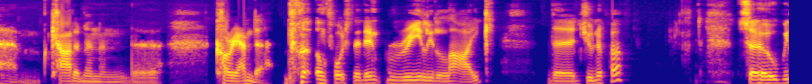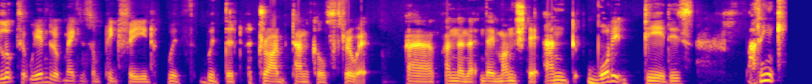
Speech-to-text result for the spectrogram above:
um, cardamom and the coriander, but unfortunately, they didn't really like the juniper. So we looked at, we ended up making some pig feed with with the dry botanicals through it, uh, and then they munched it. And what it did is, I think,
